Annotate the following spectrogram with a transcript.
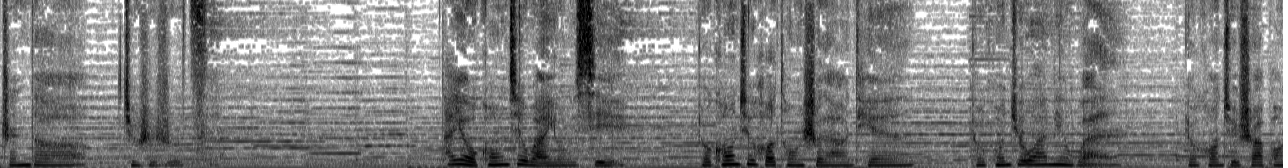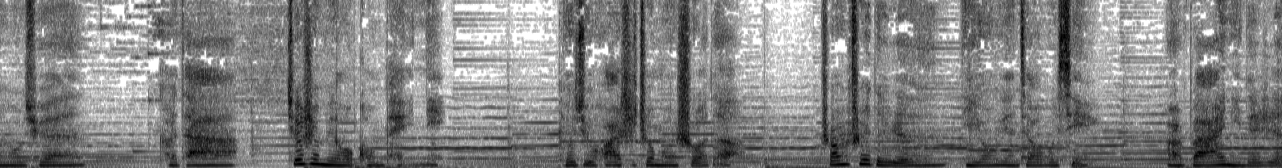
真的就是如此。他有空去玩游戏，有空去和同事聊天，有空去外面玩，有空去刷朋友圈，可他就是没有空陪你。有句话是这么说的：装睡的人你永远叫不醒，而不爱你的人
